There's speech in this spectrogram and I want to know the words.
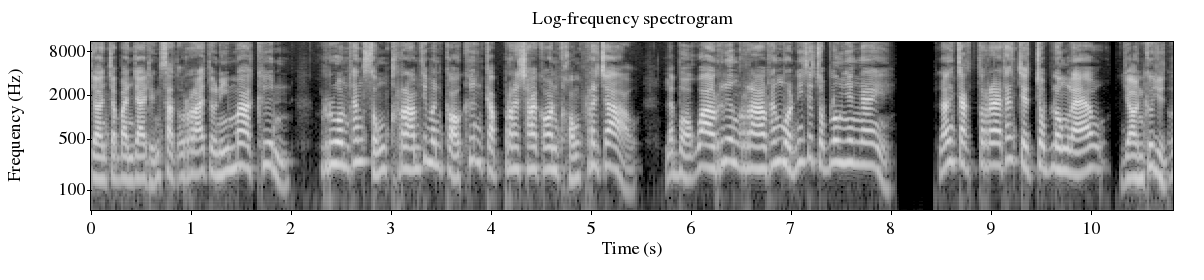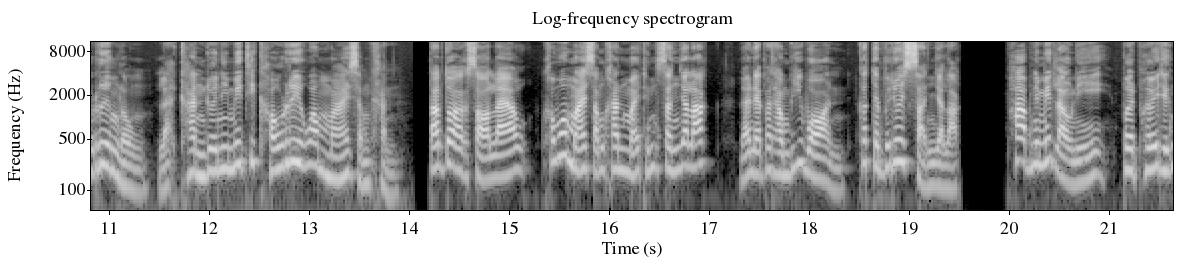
ยอนจะบรรยายถึงสัตว์ร้ายตัวนี้มากขึ้น รวมทั้งสงครามที่มันก่อขึ้นกับประชากรของพระเจ้า และบอกว่าเรื่องราวทั้งหมดนี้จะจบลงยังไง หลังจากแตรทั้งเจ็ดจบลงแล้ว ยอนก็หยุดเรื่องลง และขั้นด้วยนิมิตที่เขาเรียกว่าไม้สำคัญ ตามตัวอักษรแล้วคาว่าไม้สำคัญหมายถึงสัญลักษณ์ และในพระธรรมวิวรณ์ก็เต็มไปด้วยสัญลักษณ์ ภาพนิมิตเหล่านี้เปิดเผยถึง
